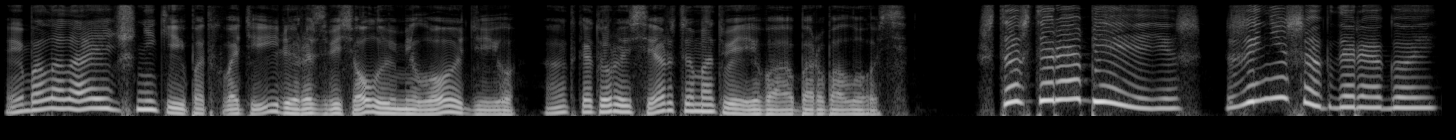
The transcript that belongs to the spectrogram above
и балалаечники подхватили развеселую мелодию, от которой сердце Матвеева оборвалось. «Что ж ты робеешь, женишок дорогой?»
